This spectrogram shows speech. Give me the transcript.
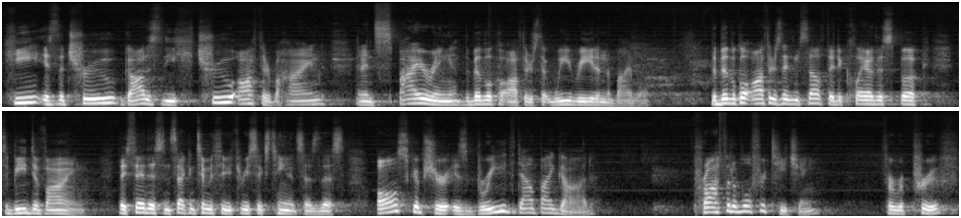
He is the true, God is the true author behind and inspiring the biblical authors that we read in the Bible. The biblical authors they themselves, they declare this book to be divine. They say this in 2 Timothy 3:16 it says this, all scripture is breathed out by God, profitable for teaching, for reproof,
